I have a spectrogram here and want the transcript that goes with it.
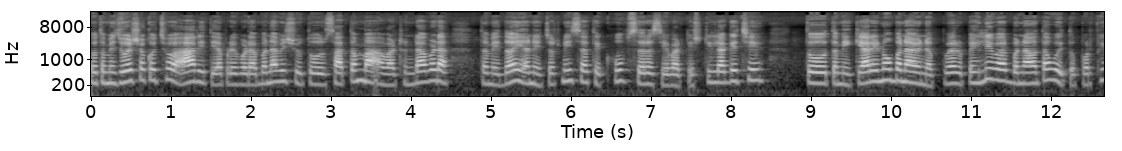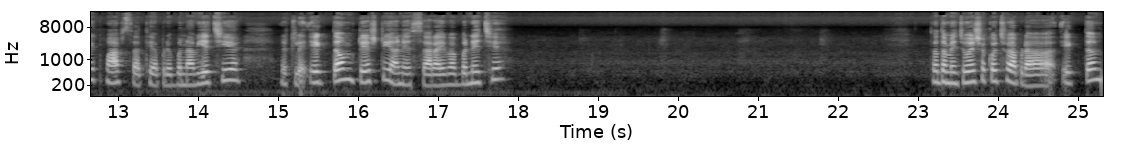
તો તમે જોઈ શકો છો, આ રીતે આપણે વડા બનાવીશું. તો સાતમમાં આવા ઠંડા વડા તમે દહીં અને ચટણી સાથે ખૂબ સરસ એવા ટેસ્ટી લાગે છે. તો તમે ક્યારે ન બનાવ્યો ને પહેલી વાર બનાવતા હોય તો પરફેક્ટ માપ સાથે આપણે બનાવીએ છીએ. એટલે એકદમ ટેસ્ટી અને સારા એવા બને છે. તો તમે જોઈ શકો છો આપણા એકદમ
